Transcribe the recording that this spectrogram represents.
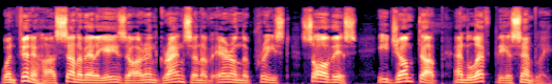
When Phinehas, son of Eleazar and grandson of Aaron the priest, saw this, he jumped up and left the assembly.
